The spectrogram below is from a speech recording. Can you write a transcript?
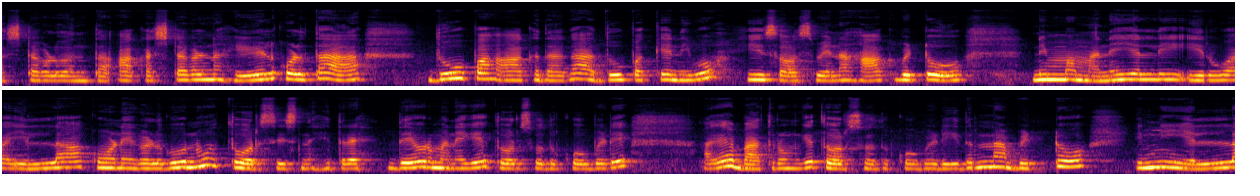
ಕಷ್ಟಗಳು ಅಂತ. ಆ ಕಷ್ಟಗಳನ್ನ ಹೇಳ್ಕೊಳ್ತಾ ಧೂಪ ಹಾಕಿದಾಗ ಆ ಧೂಪಕ್ಕೆ ನೀವು ಈ ಸಾಸಿವೆನ ಹಾಕಿಬಿಟ್ಟು ನಿಮ್ಮ ಮನೆಯಲ್ಲಿ ಇರುವ ಎಲ್ಲ ಕೋಣೆಗಳಿಗೂ ತೋರಿಸಿ ಸ್ನೇಹಿತರೆ. ದೇವ್ರ ಮನೆಗೆ ತೋರಿಸೋದಕ್ಕೆ ಹೋಗ್ಬೇಡಿ. ಹಾಗೆ ಬಾತ್ರೂಮ್ಗೆ ತೋರಿಸೋದಕ್ಕೆ ಹೋಗ್ಬೇಡಿ ಇದನ್ನು ಬಿಟ್ಟು ಇನ್ನು ಎಲ್ಲ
